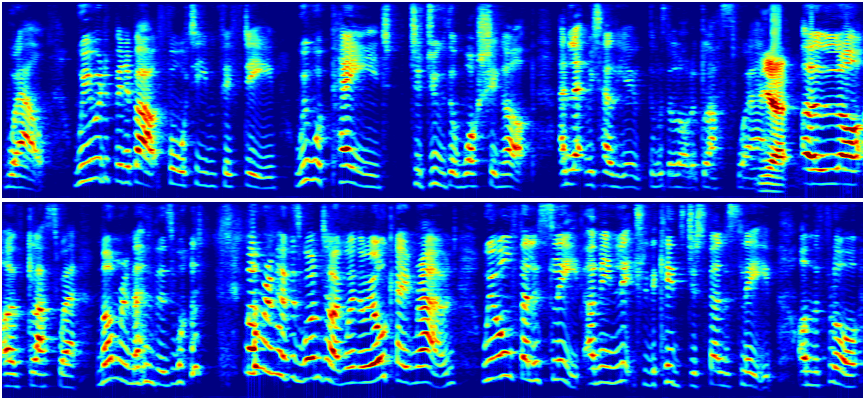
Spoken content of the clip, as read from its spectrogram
well. We would have been about 14, 15. We were paid to do the washing up. And let me tell you, there was a lot of glassware. Yeah. A lot of glassware. Mum remembers one Mum remembers one time when we all came round, we all fell asleep. I mean literally the kids just fell asleep on the floor.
